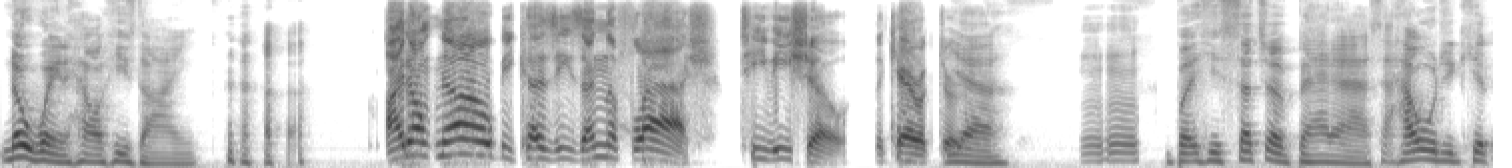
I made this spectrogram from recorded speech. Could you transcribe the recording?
no way in hell he's dying. I don't know because he's in the Flash TV show. The character. yeah, hmm but he's such a badass. How would you kid?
